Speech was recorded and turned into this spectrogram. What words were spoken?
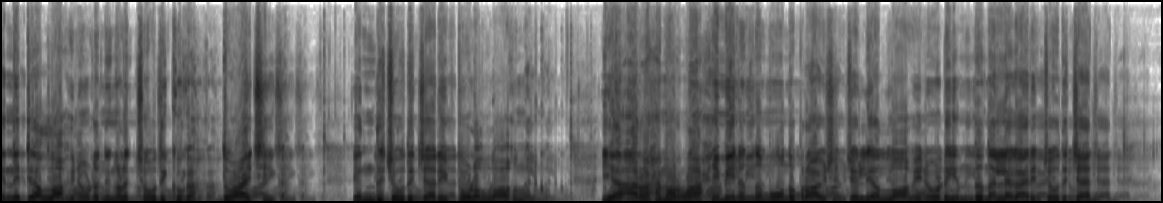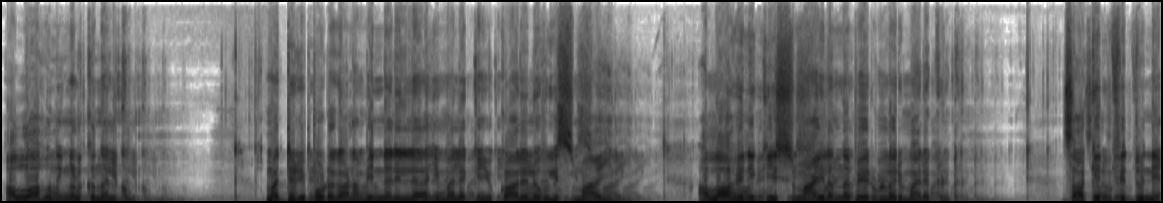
എന്നിട്ട് അള്ളാഹുവിനോട് നിങ്ങൾ ചോദിക്കുക ദ്വായ ചെയ്യുക. എന്ത് ചോദിച്ചാലും ഇപ്പോൾ അള്ളാഹു നൽകും. യാ എന്ന് മൂന്ന് പ്രാവശ്യം ചൊല്ലി അള്ളാഹുവിനോട് എന്ത് നല്ല കാര്യം ചോദിച്ചാൽ അള്ളാഹു നിങ്ങൾക്ക് നൽകും. മറ്റു റിപ്പോർട്ട് കാണാം. ഇന്നലില്ലാഹി മലക്കൻ യുക്കാലു ലഹു ഇസ്മായിൽ. അള്ളാഹുവിനിക്ക് ഇസ്മായിൽ എന്ന പേരുള്ള ഒരു മലക്കുണ്ട്. സാക്കിനും ഫിദ്ദുന്യ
